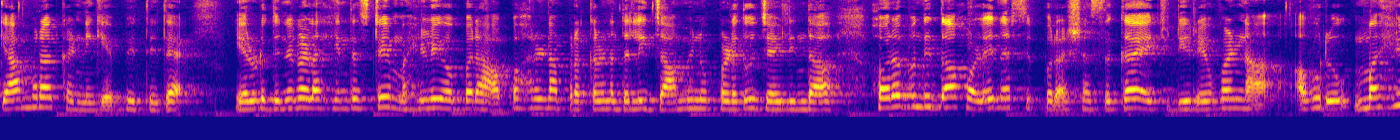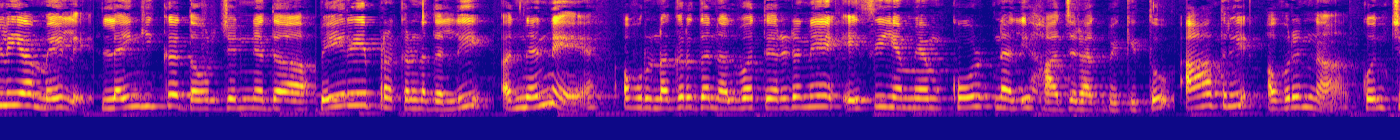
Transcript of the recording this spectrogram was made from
ಕ್ಯಾಮರಾ ಕಣ್ಣಿಗೆ ಬಿದ್ದಿದೆ. ಎರಡು ದಿನಗಳ ಹಿಂದಷ್ಟೇ ಮಹಿಳೆಯೊಬ್ಬರ ಅಪಹರಣ ಪ್ರಕರಣದಲ್ಲಿ ಜಾಮೀನು ಪಡೆದು ಜೈಲಿಂದ ಹೊರಬಂದಿದ್ದ ಹೊಳೆ ನರಸೀಪುರ ಶಾಸಕ ಎಚ್ ಡಿ ರೇವಣ್ಣ ಅವರು ಮಹಿಳೆಯ ಮೇಲೆ ಲೈಂಗಿಕ ದೌರ್ಜನ್ಯದ ಬೇರೆ ಪ್ರಕರಣದಲ್ಲಿ ನಿನ್ನೆ ಅವರು ನಗರದ ನಲವತ್ತೆರಡನೇ ಎಸಿಎಂಎಂ ಕೋರ್ಟ್ನಲ್ಲಿ ಹಾಜರಾಗಬೇಕಿತ್ತು. ಆದ್ರೆ ಅವರನ್ನ ಕೊಂಚ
